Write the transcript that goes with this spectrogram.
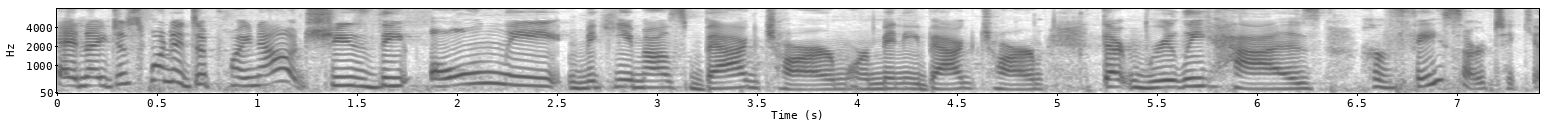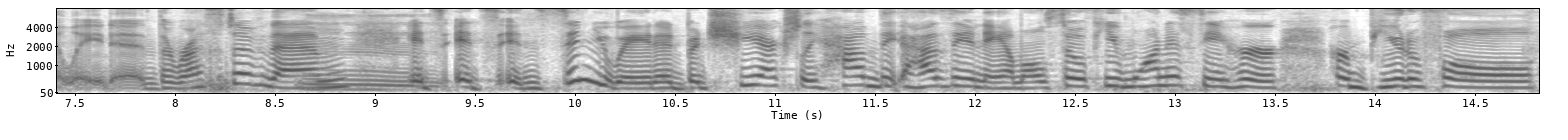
And I just wanted to point out, she's the only Mickey Mouse bag charm or Minnie bag charm that really has her face articulated. The rest of them, mm. it's it's insinuated, but she actually have the, has the enamel. So if you want to see her, her beautiful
